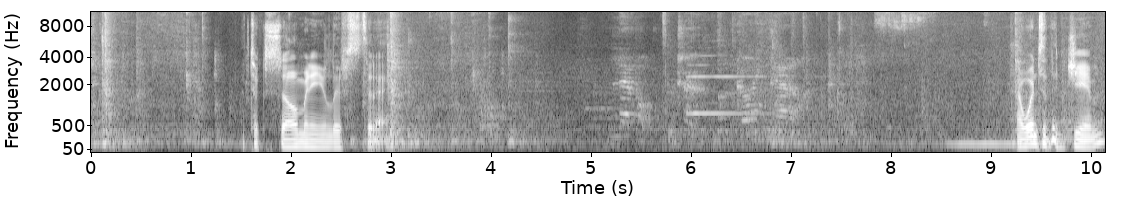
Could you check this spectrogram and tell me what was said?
I took so many lifts today. I went to the gym.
